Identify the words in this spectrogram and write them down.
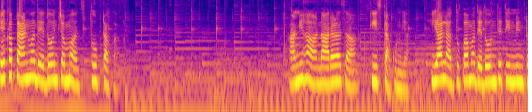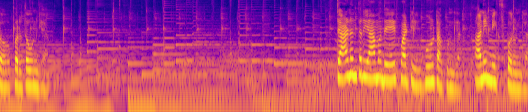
एका पॅनमध्ये दोन चम्मच तूप टाका. आणि हा नारळाचा कीस टाकून घ्या. याला तुपामध्ये दोन ते तीन मिनटं परतवून घ्या. त्यानंतर यामध्ये एक वाटी गूळ टाकून घ्या आणि मिक्स करून घ्या.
